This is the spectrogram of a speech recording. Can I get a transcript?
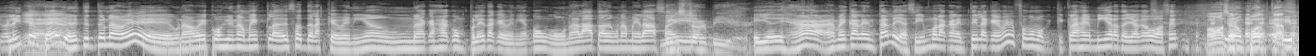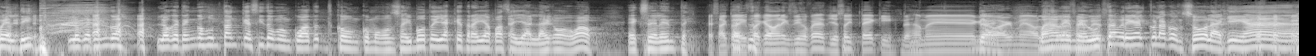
Yo lo intenté, Yeah, yeah. yo lo intenté una vez. Una vez cogí una mezcla de esas de las que venía una caja completa, que venía con una lata de una melaza. ahí. Mr. Beer. Y yo dije, ah, déjame calentarla. Y así mismo la calenté y la quemé. Fue como, ¿qué clase de mierda yo acabo de hacer? Vamos a hacer un podcast. Y perdí. Lo que tengo, lo que tengo es un tanquecito con cuatro, con como con seis botellas que traía para sellarla. Y como, wow, excelente. Exacto, ahí fue que Onyx dijo, pues, yo soy tequi, déjame grabarme hablando Más a mí de me cerveza". gusta bregar con la consola aquí. ah.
